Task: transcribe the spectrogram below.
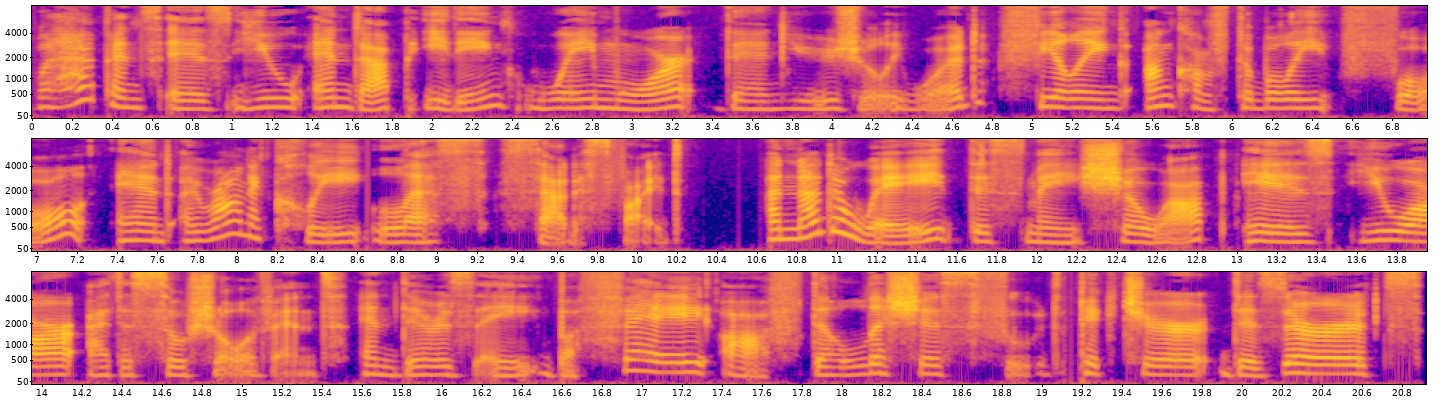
What happens is you end up eating way more than you usually would, feeling uncomfortably full and ironically less satisfied. Another way this may show up is you are at a social event and there is a buffet of delicious food. Picture desserts,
